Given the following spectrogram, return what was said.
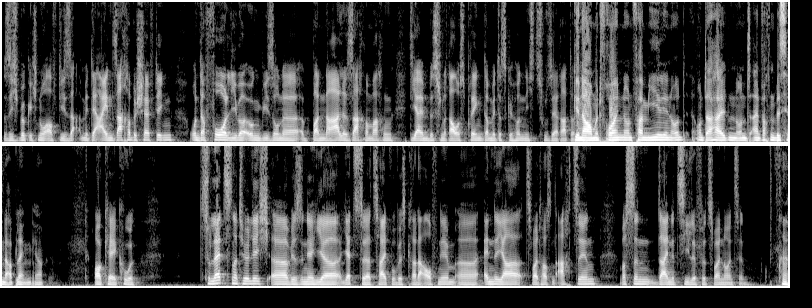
sich wirklich nur auf diese mit der einen Sache beschäftigen und davor lieber irgendwie so eine banale Sache machen, die ein bisschen rausbringt, damit das Gehirn nicht zu sehr rattert. Genau, mit Freunden und Familien und unterhalten und einfach ein bisschen ablenken, ja. Okay, cool. Zuletzt natürlich, äh, wir sind ja hier jetzt zu der Zeit, wo wir es gerade aufnehmen, äh, Ende Jahr 2018. Was sind deine Ziele für 2019?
